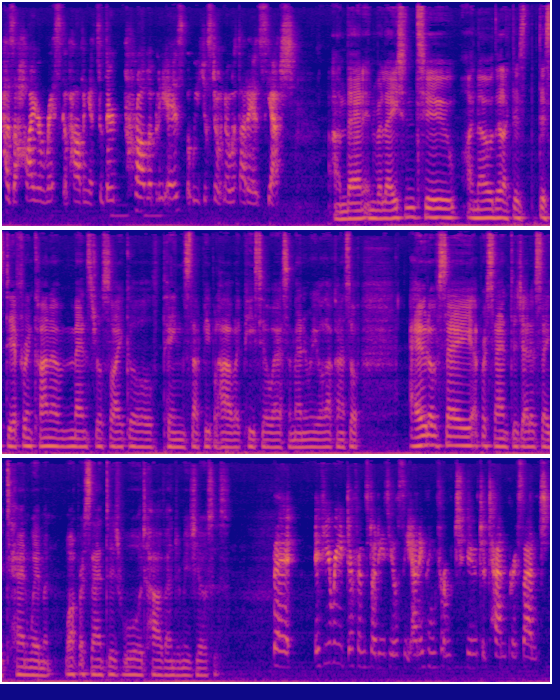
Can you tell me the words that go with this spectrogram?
has a higher risk of having it. So there probably is, but we just don't know what that is yet. And then in relation to, I know that like there's this different kind of menstrual cycle things that people have, like PCOS, amenorrhea, all that kind of stuff. Out of say a percentage, out of say ten women, what percentage would have endometriosis? The, if you read different studies, you'll see anything from two to ten percent.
